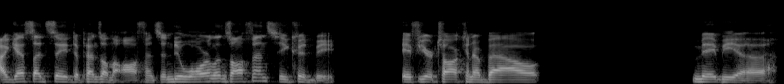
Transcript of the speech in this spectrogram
I guess I'd say it depends on the offense. In New Orleans offense, he could be. If you're talking about maybe a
